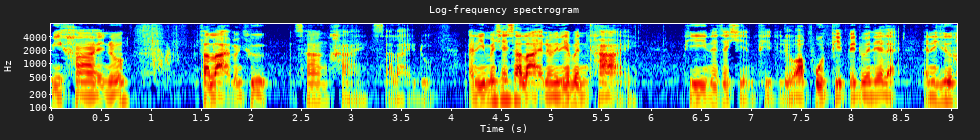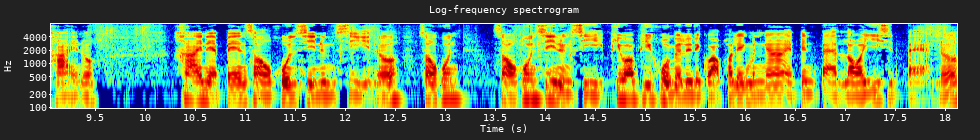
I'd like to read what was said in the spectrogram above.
มีคายเนาะสลายมันคือสร้างคายสลายดูดอันนี้ไม่ใช่สลายเลยนี่เป็นคาย พี่น่าจะเขียนผิดหรือว่าพูดผิดไปด้วยเนี่ยแหละ อันนี้คือคายเนาะคายเนี่ยเป็น2คูณ414เนาะ2คูณ 2คูณ414พี่ว่าพี่คูณไปเลยดีกว่าเพราะเลขมันง่ายเป็น828เนาะ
